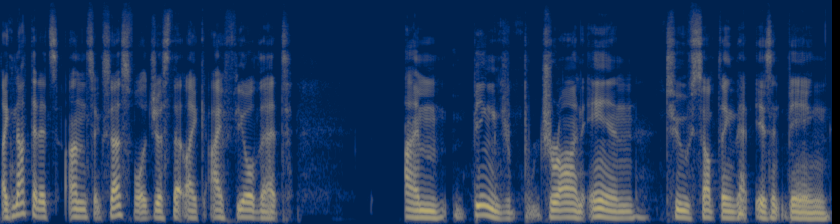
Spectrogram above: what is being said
like not that it's unsuccessful just that like i feel that i'm being dr- drawn in to something that isn't being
